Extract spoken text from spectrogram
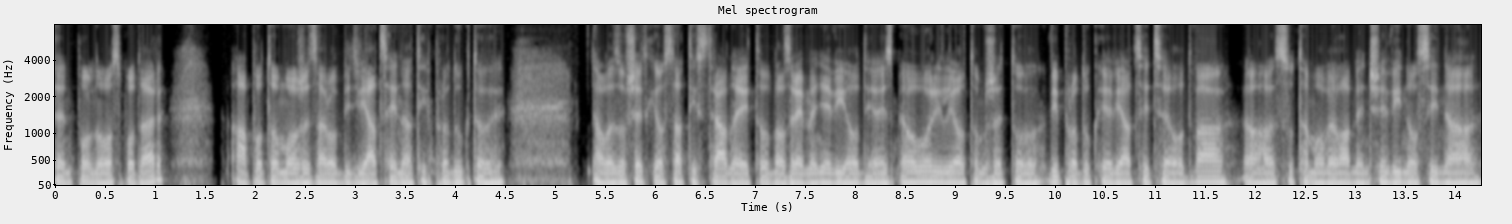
ten polnohospodár a potom môže zarobiť viacej na tých produktoch. Ale zo všetkých ostatných strán je to zrejme nevýhody. Aj sme hovorili o tom, že to vyprodukuje viacej CO2 a sú tam oveľa menšie výnosy na,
